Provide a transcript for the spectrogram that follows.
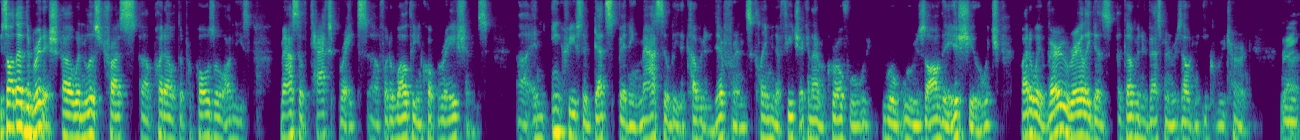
You saw that the British, uh, when Liz Truss uh, put out the proposal on these massive tax breaks for the wealthy and corporations uh, and increased their debt spending massively to cover the difference, claiming that future economic growth will, will, will resolve the issue, which, by the way, very rarely does a government investment result in equal return. Right. Uh,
